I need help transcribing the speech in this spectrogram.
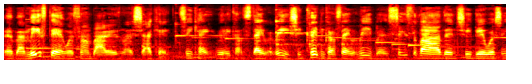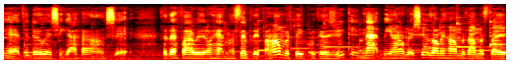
and by me staying with somebody, it's like she, I can't, she can't really come stay with me. She couldn't come stay with me, but she survived and she did what she had to do and she got her own shit. So that's why I really don't have no sympathy for homeless people because you cannot be homeless. She was only homeless, I'm gonna say,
